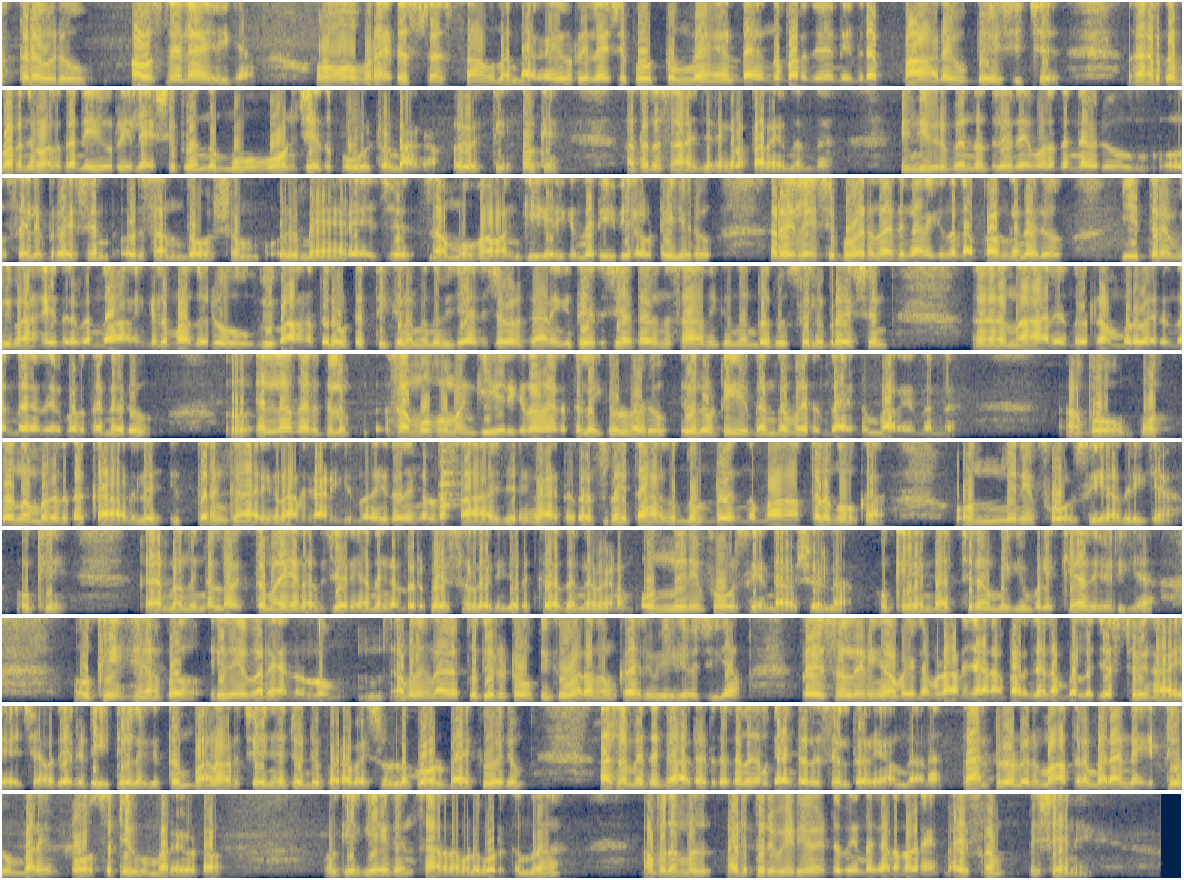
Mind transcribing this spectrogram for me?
അത്ര ഒരു അവസ്ഥയിലായിരിക്കാം. ഓവറായിട്ട് സ്ട്രെസ് ആവുന്നുണ്ടാകാം. ഈ റിലേഷൻഷിപ്പ് ഒട്ടും വേണ്ട എന്ന് പറഞ്ഞ് തന്നെ ഇതിനെ പാടെ ഉപേക്ഷിച്ച് നേരത്തെ പറഞ്ഞ പോലെ തന്നെ ഈ റിലേഷൻഷിപ്പിൽ നിന്ന് മൂവ് ഓൺ ചെയ്ത് പോയിട്ടുണ്ടാകാം ഒരു വ്യക്തി. ഓക്കെ അത്തരം സാഹചര്യങ്ങൾ പറയുന്നുണ്ട്. പിന്നെ ഈ ഒരു ബന്ധത്തിൽ ഇതേപോലെ തന്നെ ഒരു സെലിബ്രേഷൻ ഒരു സന്തോഷം ഒരു മാരേജ് സമൂഹം അംഗീകരിക്കുന്ന രീതിയിലോട്ട് ഈ ഒരു റിലേഷൻഷിപ്പ് വരുന്നതായിട്ട് കാണിക്കുന്നുണ്ട്. അപ്പൊ അങ്ങനെ ഒരു ഇത്തരം വിവാഹേതര ബന്ധമാണെങ്കിലും അതൊരു വിവാഹത്തിലോട്ട് എത്തിക്കണമെന്ന് വിചാരിച്ചവർക്കാണെങ്കിൽ തീർച്ചയായിട്ടും അതിന് സാധിക്കുന്നുണ്ട്. ഒരു സെലിബ്രേഷൻ നാല് എന്നൊരു നമ്പർ വരുന്നുണ്ട്. അതേപോലെ തന്നെ ഒരു എല്ലാ തരത്തിലും സമൂഹം അംഗീകരിക്കുന്ന തരത്തിലേക്കുള്ള ഒരു ഇതിലോട്ട് ഈ ബന്ധം വരുന്നതായിട്ടും പറയുന്നുണ്ട്. അപ്പോ മൊത്തം നമ്മളെടുത്ത കാർഡിൽ ഇത്തരം കാര്യങ്ങളാണ് കാണിക്കുന്നത്. ഇത് നിങ്ങളുടെ സാഹചര്യങ്ങളായിട്ട് റെസിനേറ്റ് ആകുന്നുണ്ടോ എന്ന് മാത്രം നോക്കുക. ഒന്നിനെയും ഫോഴ്സ് ചെയ്യാതിരിക്കുക. ഓക്കെ കാരണം നിങ്ങളുടെ വ്യക്തമായ എനർജി അറിയാൻ നിങ്ങളുടെ ഒരു പേഴ്സണൽ ഐഡിക്ക് എടുക്കുക തന്നെ വേണം. ഒന്നിനെയും ഫോഴ്സ് ചെയ്യേണ്ട ആവശ്യമില്ല. ഓക്കെ എന്റെ അച്ഛനും അമ്മയ്ക്കും വിളിക്കാതെ ഇരിക്കുക ഓക്കെ അപ്പോൾ ഇതേ പറയാനുള്ളൂ. അപ്പോൾ അപ്പൊ നിങ്ങൾ പുതിയൊരു ടോപ്പിക്ക് പറയാൻ നമുക്ക് അതിൽ വീഡിയോ ചെയ്യാം. പേഴ്സണൽ റീഡിംഗ് അവൈലബിൾ ആണ് ഞാൻ പറഞ്ഞ നമ്പറിൽ ജസ്റ്റ് ഒരു ഹായ് അയച്ചാൽ മതി. അതിന്റെ ഡീറ്റെയിൽ കിട്ടും. പണം അടച്ചു കഴിഞ്ഞാൽ ട്വന്റി ഫോർ അവേഴ്സിനുള്ള കോൾ ബാക്ക് വരും. ആ സമയത്ത് കാർഡ് എടുത്തിട്ട് നിങ്ങൾക്ക് അതിന്റെ റിസൾട്ട് അറിയാവുന്നതാണ്. താല്പര്യമുള്ളവർ മാത്രം പറയാം നെഗറ്റീവും പറയും പോസിറ്റീവും പറയും കേട്ടോ ഓക്കെ ഗൈഡൻസ് ആണ് നമ്മൾ കൊടുക്കുന്നത്. അപ്പൊ നമ്മൾ അടുത്തൊരു വീഡിയോ ആയിട്ട് വീണ്ടും കടന്നവരെ ബൈ ഫ്രം വിഷയനെ.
